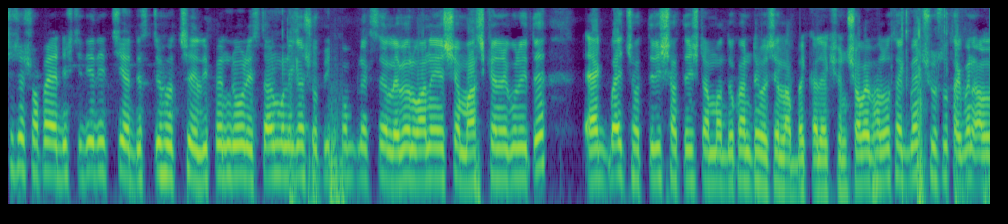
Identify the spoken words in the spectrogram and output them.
শেষে সবাই অ্যাড্রেসটি দিয়ে দিচ্ছি। অ্যাড্রেসটি হচ্ছে elephant road star Mallika shopping কমপ্লেক্সের লেভেল ওয়ানে এসে মাঝখানের গলিতে এক বাই ছত্রিশ সাতত্রিশটা আমার দোকানটি হচ্ছে লাভবাই কালেকশন সবাই ভালো থাকবেন, সুস্থ থাকবেন, আল্লাহ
